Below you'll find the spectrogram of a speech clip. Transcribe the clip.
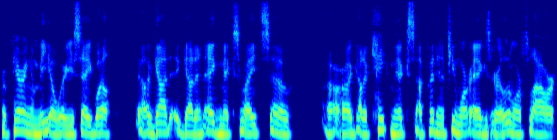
preparing a meal where you say, well, I've got got an egg mix, right? So, or I got a cake mix. I put in a few more eggs or a little more flour,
